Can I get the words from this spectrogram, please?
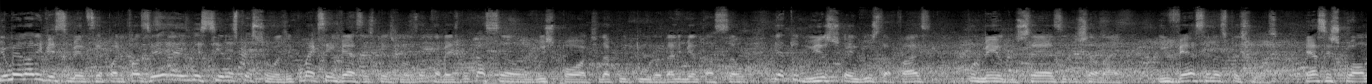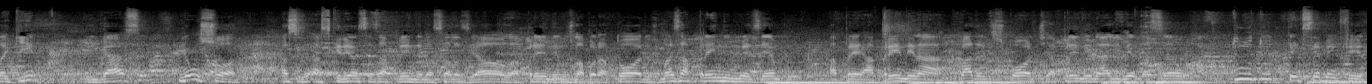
E o melhor investimento que você pode fazer é investir nas pessoas. E como é que você investe nas pessoas? Através da educação, do esporte, da cultura, da alimentação. E é tudo isso que a indústria faz por meio do SESI e do SENAI investem nas pessoas. Essa escola aqui, em Garça, não só as, as crianças aprendem nas salas de aula, aprendem nos laboratórios, mas aprendem no exemplo, apre, aprendem na quadra de esporte, aprendem na alimentação. Tudo tem que ser bem feito,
